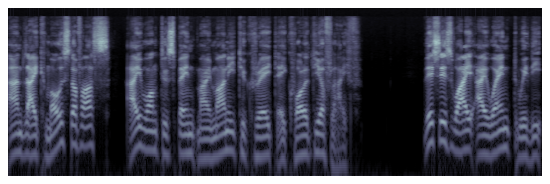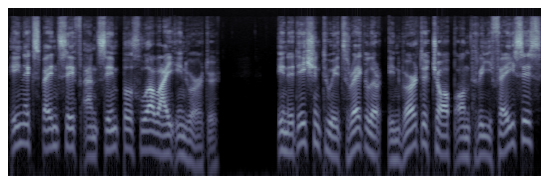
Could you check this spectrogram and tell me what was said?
And like most of us, I want to spend my money to create a quality of life. This is why I went with the inexpensive and simple Huawei inverter. In addition to its regular inverter job on three phases,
